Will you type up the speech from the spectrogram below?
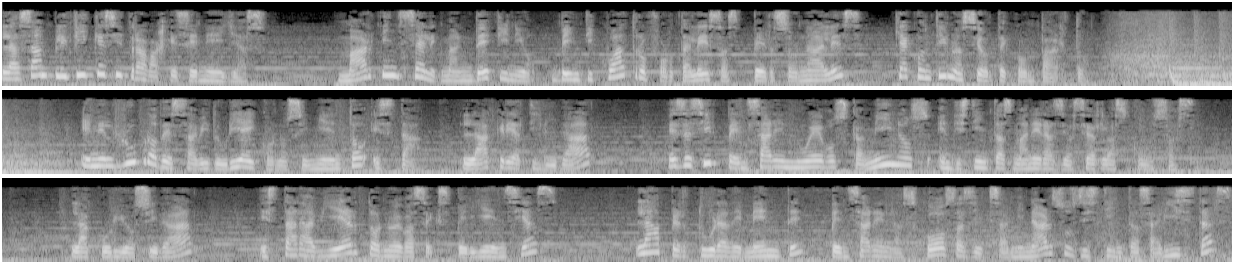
las amplifiques y trabajes en ellas. Martin Seligman definió 24 fortalezas personales que a continuación te comparto. En el rubro de sabiduría y conocimiento está la creatividad, es decir, pensar en nuevos caminos, en distintas maneras de hacer las cosas. La curiosidad, estar abierto a nuevas experiencias. La apertura de mente, pensar en las cosas y examinar sus distintas aristas.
